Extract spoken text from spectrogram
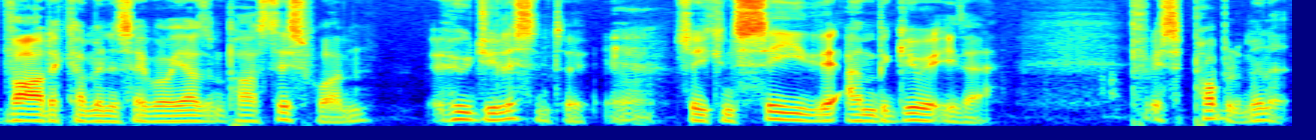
VADA come in and say, well, he hasn't passed this one. Who do you listen to? Yeah. So you can see the ambiguity there. It's a problem, isn't it?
